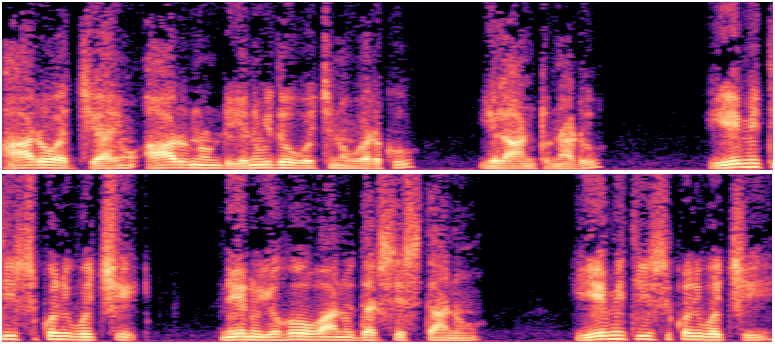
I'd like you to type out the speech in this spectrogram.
ఆరో అధ్యాయం ఆరు నుండి ఎనిమిదో వచనం వరకు ఇలా అంటున్నాడు ఏమి తీసుకొని వచ్చి నేను యహోవాను దర్శిస్తాను. ఏమి తీసుకొని వచ్చి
